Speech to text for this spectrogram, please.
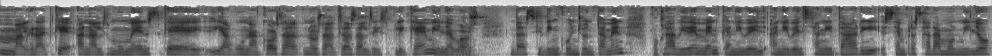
malgrat que en els moments que hi ha alguna cosa nosaltres els expliquem i llavors Val. decidim decidim conjuntament, però clar, evidentment que a nivell, a nivell sanitari sempre serà molt millor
